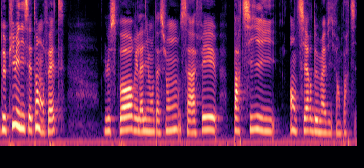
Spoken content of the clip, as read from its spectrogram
Depuis mes 17 ans, en fait, le sport et l'alimentation, ça a fait partie entière de ma vie. Enfin, partie.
